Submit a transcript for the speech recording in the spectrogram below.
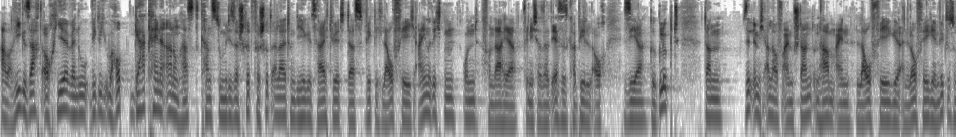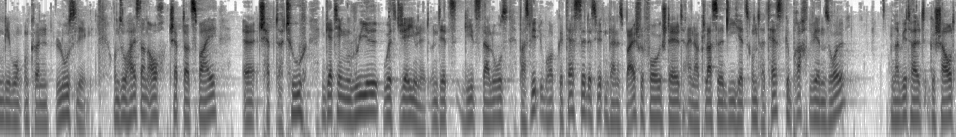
Aber wie gesagt, auch hier, wenn du wirklich überhaupt gar keine Ahnung hast, kannst du mit dieser Schritt-für-Schritt-Anleitung, die hier gezeigt wird, das wirklich lauffähig einrichten. Und von daher finde ich das als erstes Kapitel auch sehr geglückt. Dann sind nämlich alle auf einem Stand und haben eine lauffähige, eine lauffähige Entwicklungsumgebung und können loslegen. Und so heißt dann auch Chapter 2, äh, Chapter 2, Getting Real with JUnit. Und jetzt geht's da los. Was wird überhaupt getestet? Es wird ein kleines Beispiel vorgestellt einer Klasse, die jetzt unter Test gebracht werden soll. Und dann wird halt geschaut,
